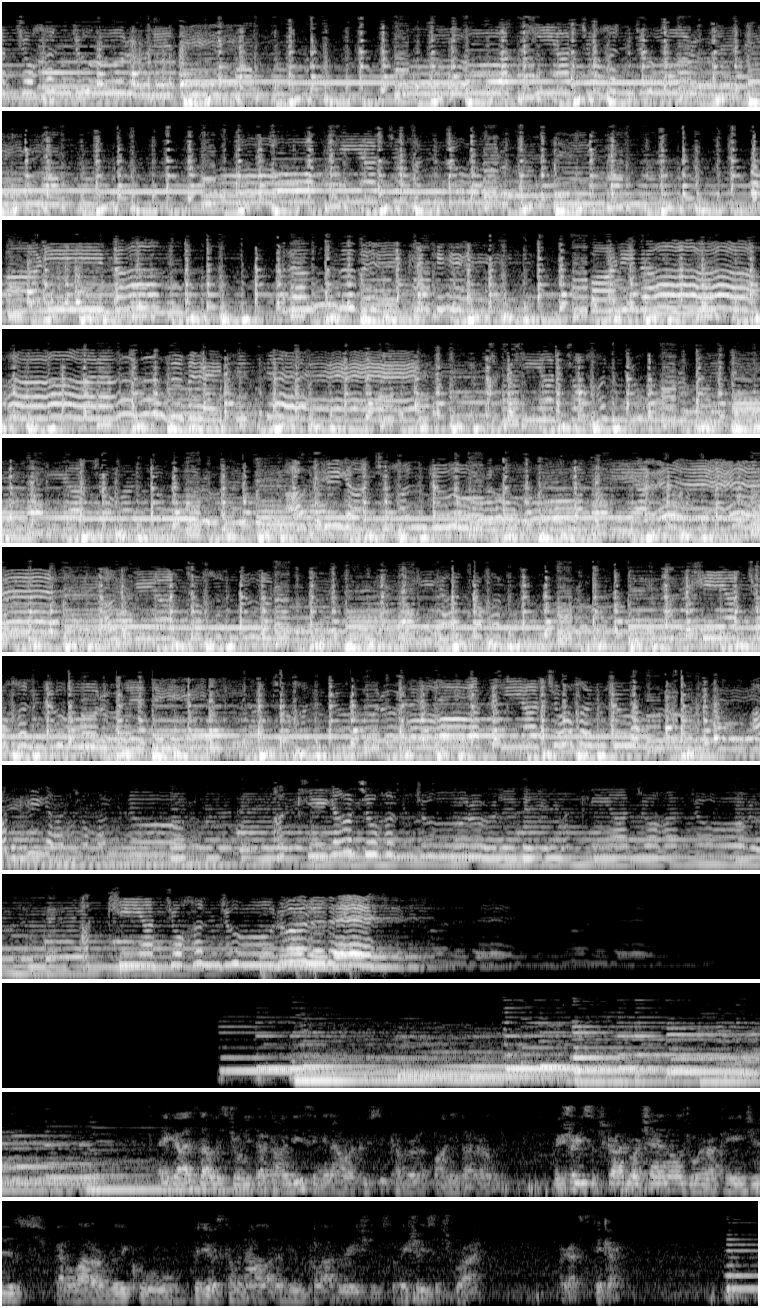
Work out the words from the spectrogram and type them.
nacho hanjur de Hey guys, that was Jonita Gandhi singing our acoustic cover of Pani Da Rang. Make sure you subscribe to our channels, join our pages. Got a lot of really cool videos coming out, a lot of new collaborations. So make sure you subscribe. All right, guys, take care.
